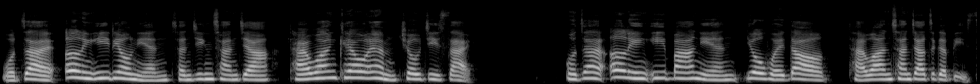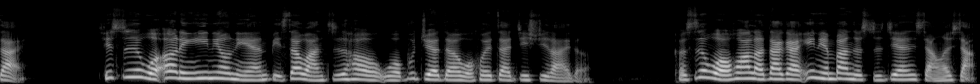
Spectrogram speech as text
我在二零一六年曾经参加台湾 KOM 秋季赛，我在二零一八年又回到台湾参加这个比赛。其实我二零一六年比赛完之后，我不觉得我会再继续来的。可是我花了大概一年半的时间想了想，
